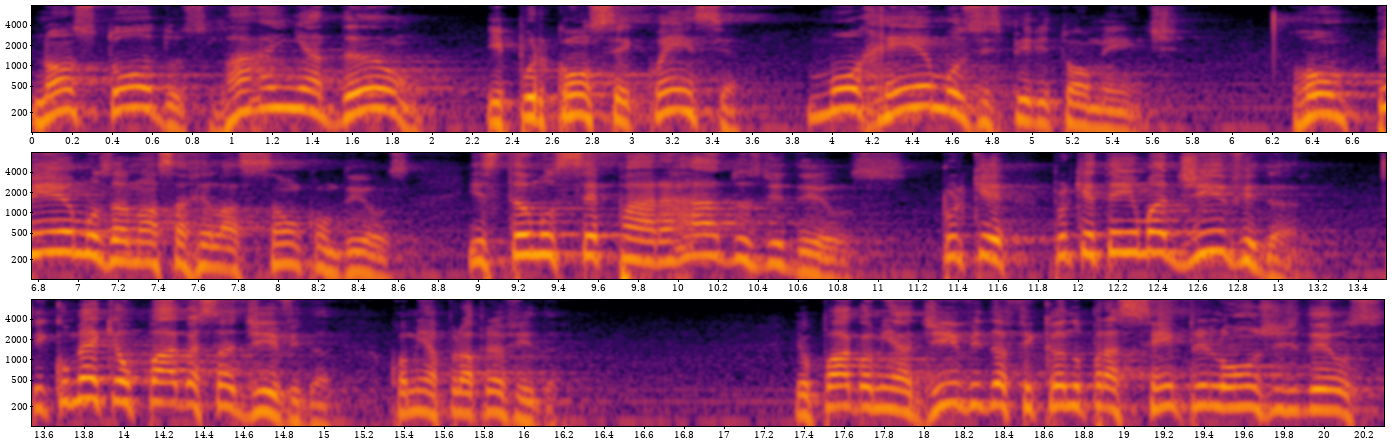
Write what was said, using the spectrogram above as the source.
Nós todos, lá em Adão, e por consequência, morremos espiritualmente, rompemos a nossa relação com Deus, estamos separados de Deus. Por quê? Porque tem uma dívida. E como é que eu pago essa dívida? com a minha própria vida. Eu pago a minha dívida ficando para sempre longe de Deus.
